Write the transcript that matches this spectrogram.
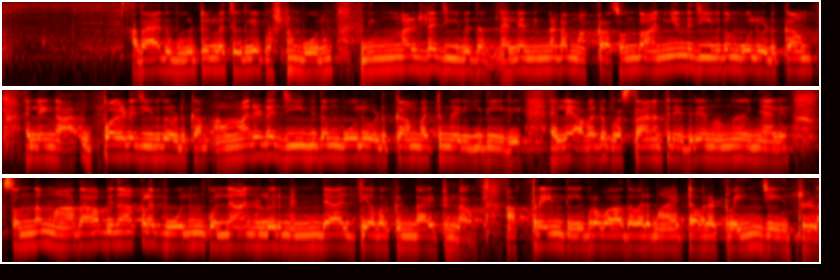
അതായത് വീട്ടിലുള്ള ചെറിയ പ്രശ്നം പോലും നിങ്ങളുടെ ജീവിതം അല്ലെ നിങ്ങളുടെ മക്കളെ സ്വന്തം അനിയന്റെ ജീവിതം പോലും എടുക്കാം അല്ലെങ്കിൽ ഉപ്പയുടെ ജീവിതം എടുക്കാം ആരുടെ ജീവിതം പോലും എടുക്കാൻ പറ്റുന്ന രീതിയിൽ അല്ലെ അവരുടെ പ്രസ്ഥാനത്തിനെതിരെ നിന്ന് കഴിഞ്ഞാൽ സ്വന്തം മാതാപിതാക്കളെ പോലും കൊല്ലാനുള്ള ഒരു മെന്റാലിറ്റി അവർക്ക് ഉണ്ടായിട്ടുണ്ടാവും അത്രയും തീവ്രവാദപരമായിട്ട് അവരെ ട്രെയിൻ ചെയ്തിട്ടുള്ള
